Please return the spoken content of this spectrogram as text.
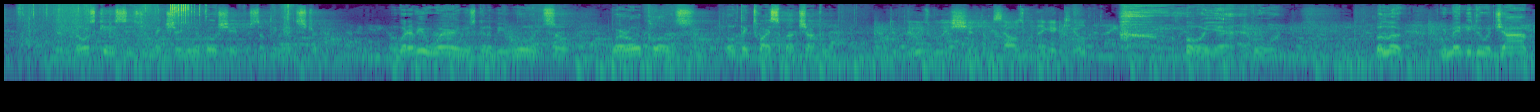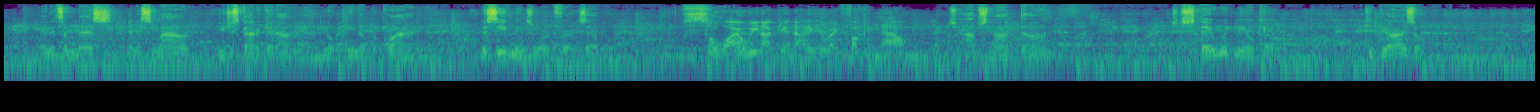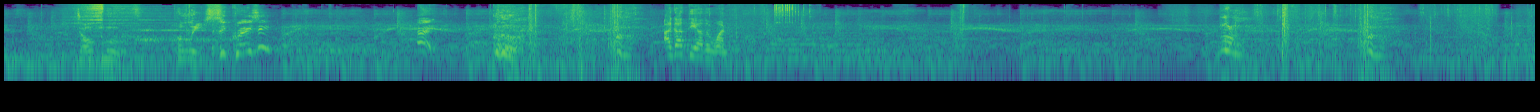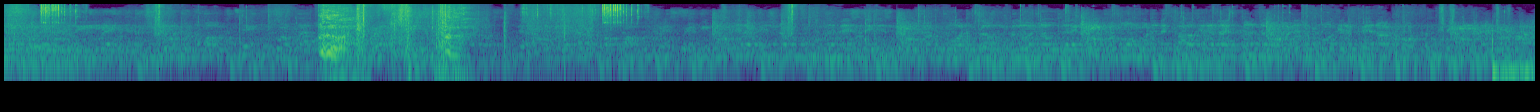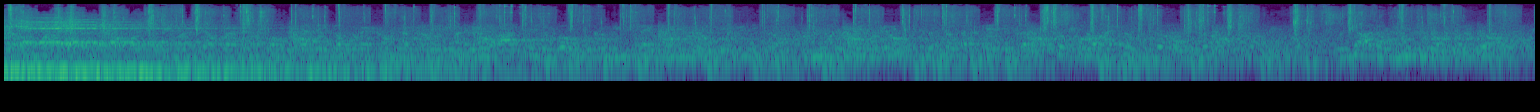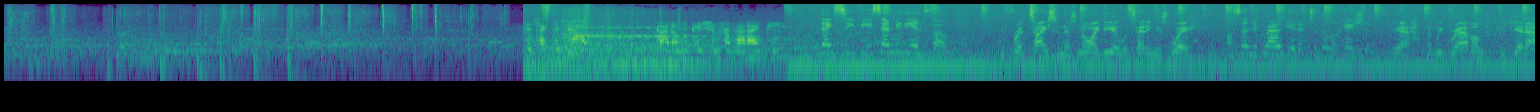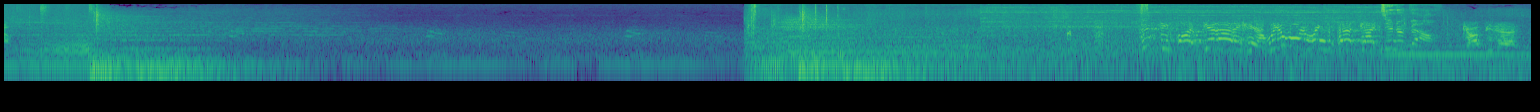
In those cases, you make sure you negotiate for something extra. And whatever you're wearing is gonna be ruined, so wear old clothes. Don't think twice about chucking them. Do dudes really shit themselves when they get killed? Oh yeah, everyone. But look, you maybe do a job, and it's a mess, and it's loud. You just gotta get out of there. No cleanup required. This evening's work, for example. So why are we not getting out of here right fucking now? Job's not done. Just stay with me, okay? Keep your eyes open. Don't move! Police! Is he crazy? Hey! I got the other one. Detective Dell, got a location from that IP. Thanks, CP. Send me the info. Your friend Tyson has no idea what's heading his way. I'll send a ground unit to the location. Yeah, then we grab him and get out. Fifty-five, get out of here! We don't want to ring the bad guy. Dinner bell! Copy that.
